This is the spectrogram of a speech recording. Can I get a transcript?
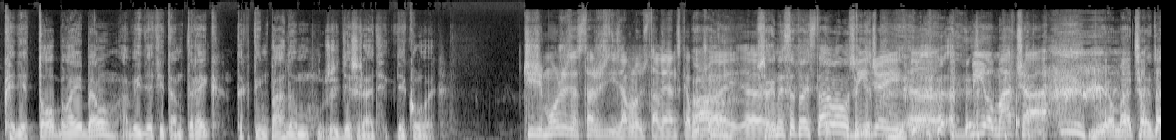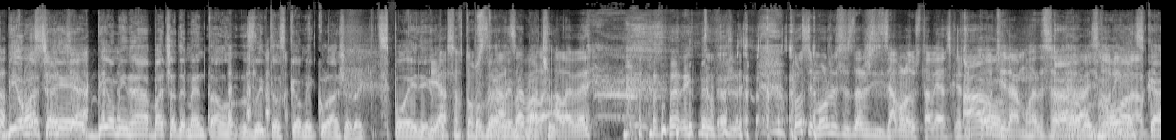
keď je top label a vyjde ti tam track, tak tým pádom už ideš hrať kdekoľvek. Čiže môže sa stať, že ti zavolajú z Talianska. Počúvaj, uh, však mi sa to aj stávalo. Však... DJ uh, Biomača. Biomača. Biomača je Biomina Bača de Mental z Liptovského Mikuláša, tak spojenie. Ja sa v tom strácam, ale, ale verím, verím tomu, že... Proste môže sa stať, že ti zavolajú z Talianska, že áno, poďte nám sa hrať z Holandska,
